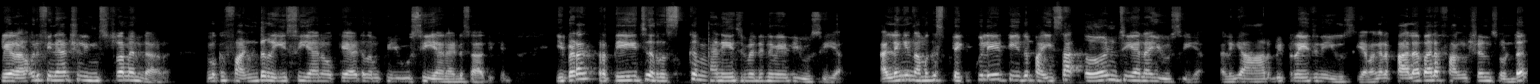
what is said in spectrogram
ക്ലിയർ ആണ്? ഒരു ഫിനാൻഷ്യൽ ഇൻസ്ട്രുമെന്റ് ആണ്. നമുക്ക് ഫണ്ട് റേസ് ചെയ്യാനോ ഒക്കെ ആയിട്ട് നമുക്ക് യൂസ് ചെയ്യാനായിട്ട് സാധിക്കും. ഇവിടെ പ്രത്യേകിച്ച് റിസ്ക് മാനേജ്മെന്റിന് വേണ്ടി യൂസ് ചെയ്യാം. അല്ലെങ്കിൽ നമുക്ക് സ്പെക്കുലേറ്റ് ചെയ്ത് പൈസ ഏൺ ചെയ്യാനായി യൂസ് ചെയ്യാം. അല്ലെങ്കിൽ ആർബിട്രേജിന് യൂസ് ചെയ്യാം. അങ്ങനെ പല പല ഫങ്ഷൻസ് ഉണ്ട്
